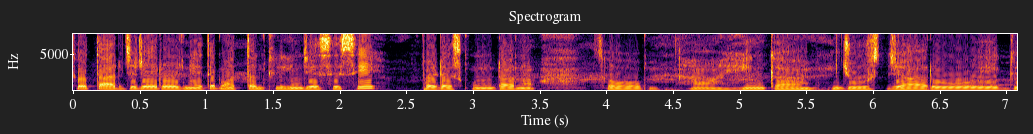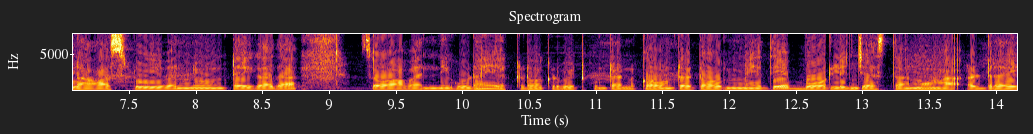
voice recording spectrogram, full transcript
సో థర్స్డే రోజునైతే మొత్తం క్లీన్ చేసేసి పెట్టేసుకుంటాను సో ఇంకా జ్యూస్ జారు ఈ గ్లాసులు ఇవన్నీ ఉంటాయి కదా. సో అవన్నీ కూడా ఎక్కడక్కడ పెట్టుకుంటాను. కౌంటర్ టాప్ మీదే బోర్లింగ్ చేస్తాను. డ్రై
